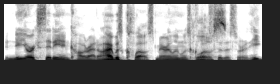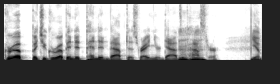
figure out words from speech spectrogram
in New York City and Colorado. I was close. Maryland was close, Close. to this sort of. He grew up, but you grew up independent Baptist, right? And your dad's Mhm. a pastor. Yep.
